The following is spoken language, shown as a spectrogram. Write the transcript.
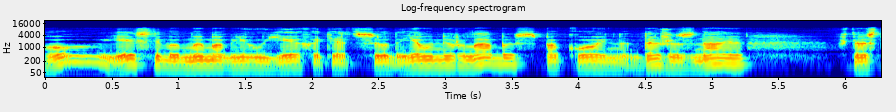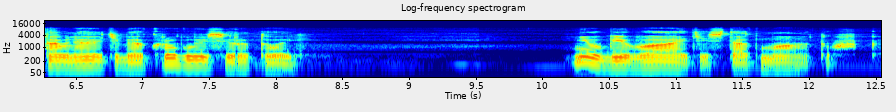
О, если бы мы могли уехать отсюда, я умерла бы спокойно, даже зная, что оставляю тебя круглой сиротой. Не убивайтесь так, матушка.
